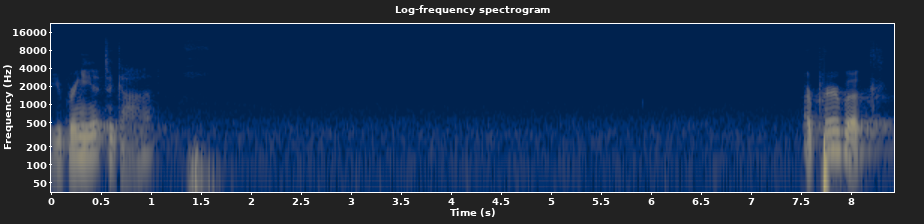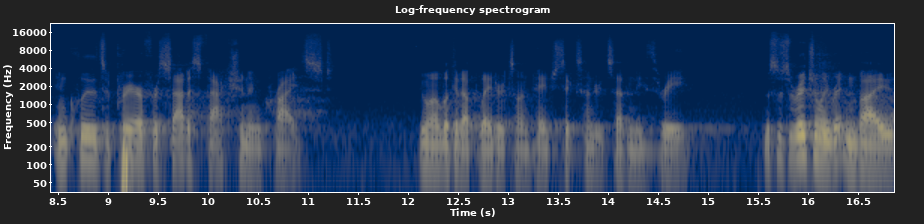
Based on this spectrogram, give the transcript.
Are you bringing it to God? Our prayer book includes a prayer for satisfaction in Christ. If you want to look it up later, it's on page 673. This was originally written by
